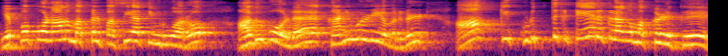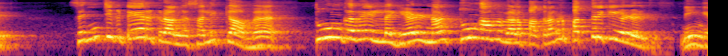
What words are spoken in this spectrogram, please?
எப்போ போனாலும் மக்கள் பசியாத்தி விடுவாரோ அதுபோல கனிமொழி அவர்கள் ஆக்கி கொடுத்துக்கிட்டே இருக்கிறாங்க மக்களுக்கு. செஞ்சுக்கிட்டே இருக்கிறாங்க சலிக்காம. தூங்கவே இல்லை. ஏழு நாள் தூங்காம வேலை பார்க்குறாங்கன்னு பத்திரிகைகள் எழுது. நீங்க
